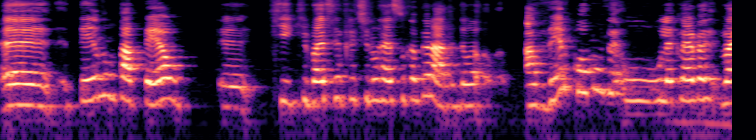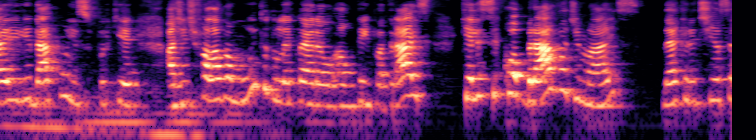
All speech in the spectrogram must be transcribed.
é, tendo um papel é, que, que vai se refletir no resto do campeonato. Então, a ver como o Leclerc vai, vai, lidar com isso, porque a gente falava muito do Leclerc há, há um tempo atrás, que ele se cobrava demais né, que ele tinha se,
